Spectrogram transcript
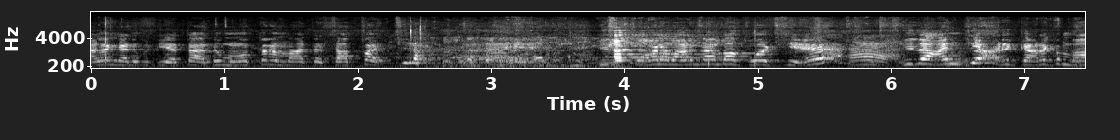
இளம் கணுக்குட்டி எத்தாந்து மூத்திர மாத்த சப்பன் இது போன வாரம் தான்பா போச்சு. இது அஞ்சு ஆறு கறக்கும்பா.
